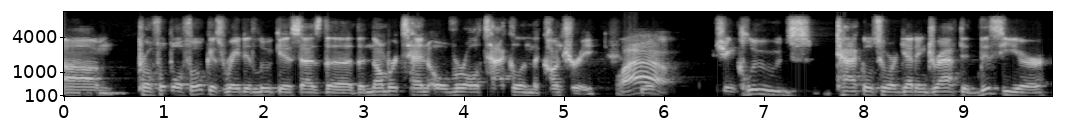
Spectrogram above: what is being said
Um, Pro Football Focus rated Lucas as the the number ten overall tackle in the country. Wow, which includes tackles who are getting drafted this year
